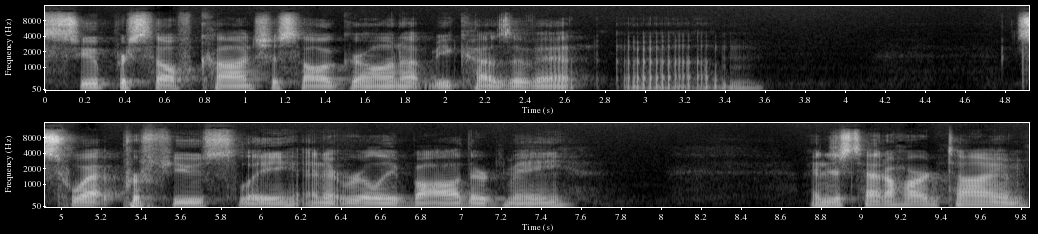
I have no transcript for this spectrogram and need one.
super self conscious all growing up because of it. Um, sweat profusely, and it really bothered me. And just had a hard time.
